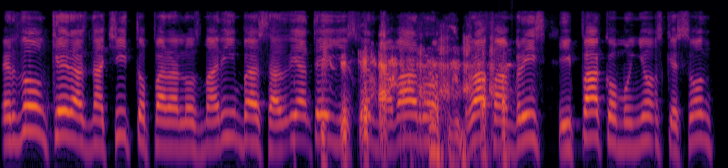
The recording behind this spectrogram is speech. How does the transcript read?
perdón que eras Nachito para los marimbas, Adrián Telles, Fer Navarro, Rafa Ambriz y Paco Muñoz, que son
